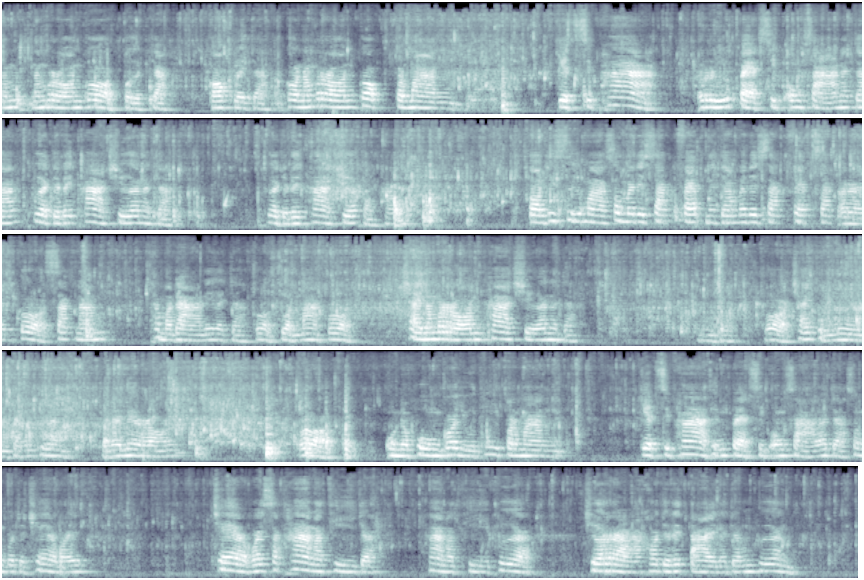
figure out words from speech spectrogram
น้ำน้ำร้อนก็เปิดจากก๊อกเลยจ้ะ ก็น้ำร้อนก็ประมาณ75หรือ80องศานะจ๊ะ เพื่อจะได้ฆ่าเชื้อนะจ๊ะ เพื่อจะได้ฆ่าเชื้อของเขา ตอนที่ซื้อมาส้มไม่ได้ซักแฟบนะจ๊ะ ไม่ได้ซักแฟบซักอะไร ก็ซักน้ำธรรมดานี่แหละจ้ะ ก็ส่วนมากก็ใช้น้ำร้อนฆ่าเชื้อนะจ๊ะนี่จ้ะก็ใช้ถุงมือนะจ๊ะเพื่อนจะได้ไม่ร้อน ก็ อุณหภูมิก็อยู่ที่ประมาณ75ถึง80องศาแล้วจ้ะส้มก็จะแช่ไว้ แช่ไว้สัก5นาทีจ้ะ5นาทีเพื่อเชื้อราเขาจะได้ตายนะจ๊ะเพื่อน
